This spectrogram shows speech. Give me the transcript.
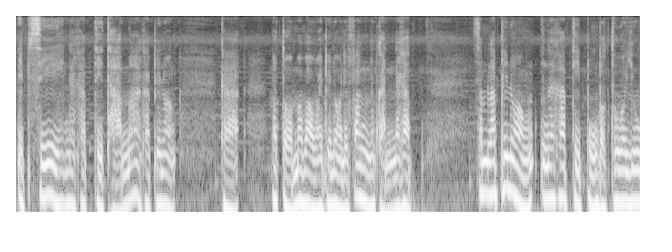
เอฟซีนะครับที่ถามมาครับพี่น้องก็มาตอบมาเบาให้พี่น้องได้ฟังนำกันนะครับสำหรับพี่น้องนะครับที่ปลูกบักทัวอยู่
